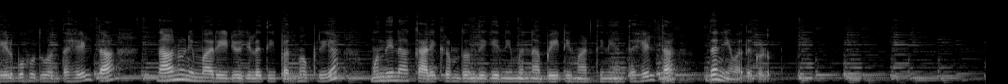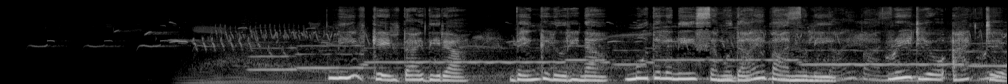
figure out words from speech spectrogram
ಕೇಳಬಹುದು ಅಂತ ಹೇಳ್ತಾ, ನಾನು ನಿಮ್ಮ ರೇಡಿಯೋ ಗೆಳತಿ ಪದ್ಮಪ್ರಿಯ, ಮುಂದಿನ ಕಾರ್ಯಕ್ರಮದೊಂದಿಗೆ ನಿಮ್ಮನ್ನ ಭೇಟಿ ಮಾಡ್ತೀನಿ ಅಂತ ಹೇಳ್ತಾ, ಧನ್ಯವಾದಗಳು. ಕೇಳ್ತಾ ಇದ್ದೀರಾ? ಬೆಂಗಳೂರಿನ ಮೊದಲನೇ ಸಮುದಾಯ ಬಾನುಲಿ, ರೇಡಿಯೋ ಆಕ್ಟಿವ್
